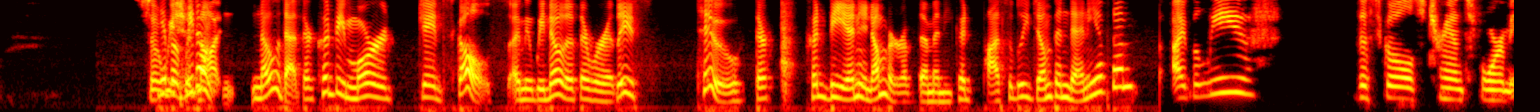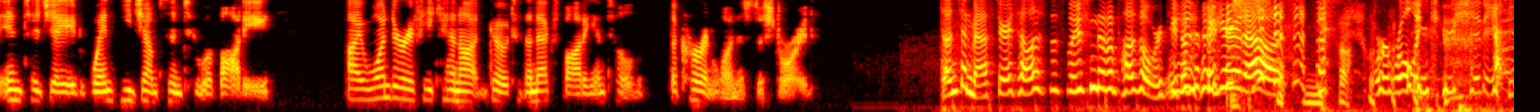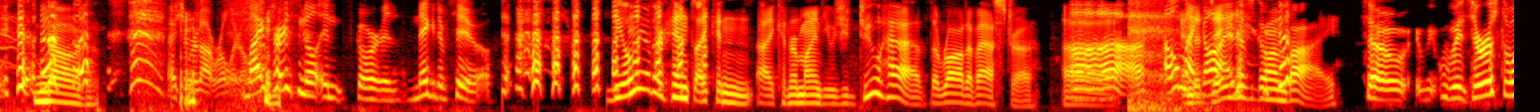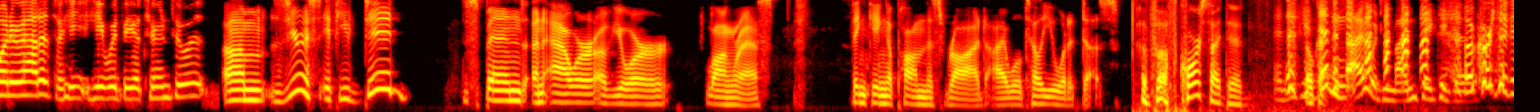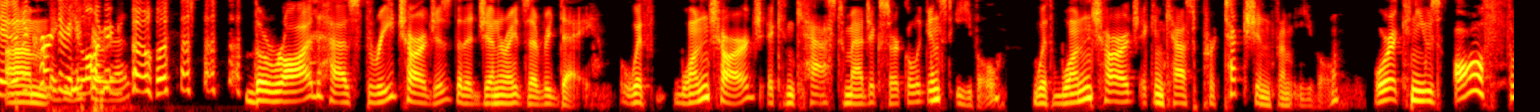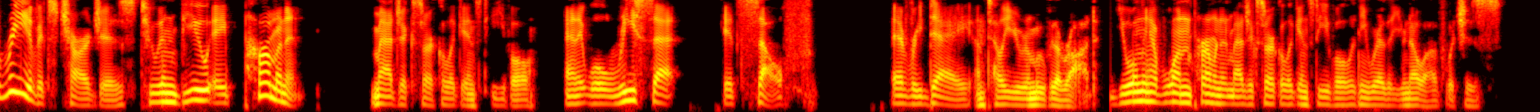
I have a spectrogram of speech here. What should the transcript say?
So yeah, we but should we not. don't know that. There could be more jade skulls. I mean, we know that there were at least two. There could be any number of them, and he could possibly jump into any of them. I believe the skulls transform into jade when he jumps into a body. I wonder if he cannot go to the next body until the current one is destroyed. Dungeon Master, tell us the solution to the puzzle. We're too dumb to figure it out. No, We're rolling too shitty. no, no. Actually, we're not rolling. all My that. personal int score is negative two. The only other hint I can I can remind you is you do have the Rod of Astra. Uh, Ah. Oh my and a god. day has gone by. So was Xeris the one who had it? So he he would be attuned to it. Um, Xeris, if you did spend an hour of your long rest thinking upon this rod, I will tell you what it does. Of, of course I did. and if you Okay. didn't, I wouldn't mind taking it. Of course I did. It Um, occurred to me long ago. The rod has three charges that it generates every day. With one charge, it can cast Magic Circle against evil. With one charge, it can cast Protection from evil. Or it can use all three of its charges to imbue a permanent Magic Circle against evil, and it will reset itself every day until you remove the rod. You only have one permanent Magic Circle against evil anywhere that you know of, which is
